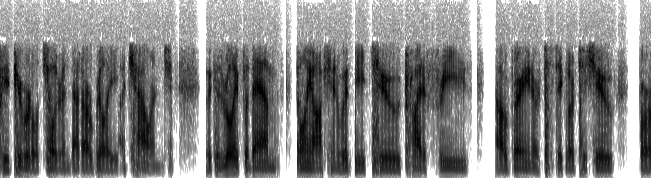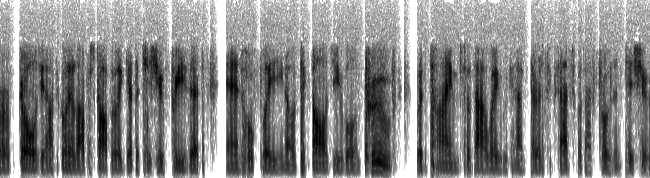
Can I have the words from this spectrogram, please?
prepubertal children that are really a challenge because really for them, the only option would be to try to freeze ovarian or testicular tissue. For girls, you'd have to go into laparoscopically, get the tissue, freeze it, and hopefully, you know, technology will improve with time so that way we can have better success with that frozen tissue.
